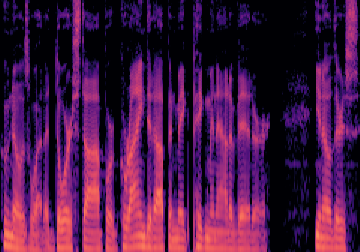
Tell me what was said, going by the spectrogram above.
who knows what a doorstop or grind it up and make pigment out of it or you know there's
